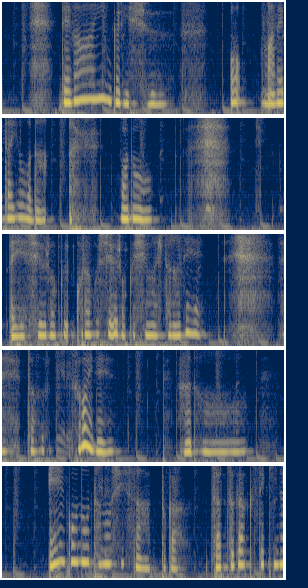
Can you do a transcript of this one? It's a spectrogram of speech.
出川イングリッシュを真似たような ものを、えー、収録、コラボ収録しましたので、えー、っと、すごいね、あのー、英語の楽しさとか雑学的な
